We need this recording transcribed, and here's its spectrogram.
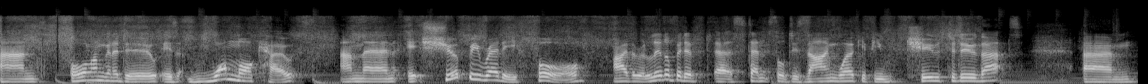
And all I'm gonna do is one more coat and then it should be ready for either a little bit of uh, stencil design work if you choose to do that, um,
